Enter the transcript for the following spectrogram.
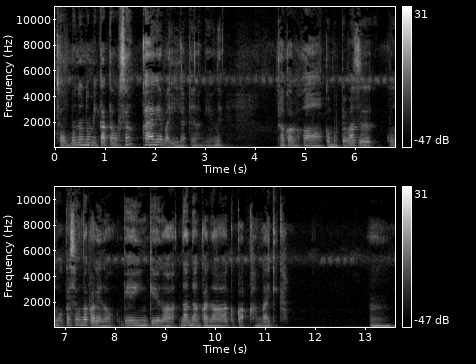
そうものの見方をさ変えればいいだけなんだよね。だからああと思ってまずこの私の中での原因っていうのは何なんかなとか考えてた。うん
